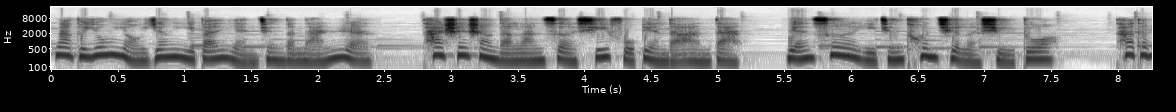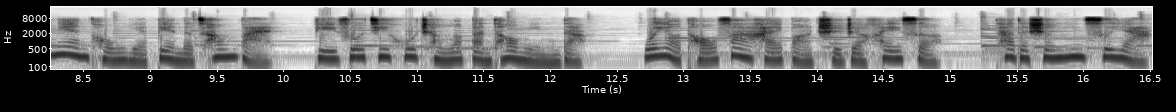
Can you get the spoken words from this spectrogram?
那个拥有鹰一般眼睛的男人，他身上的蓝色西服变得暗淡，颜色已经褪去了许多，他的面孔也变得苍白，皮肤几乎成了半透明的。唯有头发还保持着黑色。他的声音嘶哑：“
